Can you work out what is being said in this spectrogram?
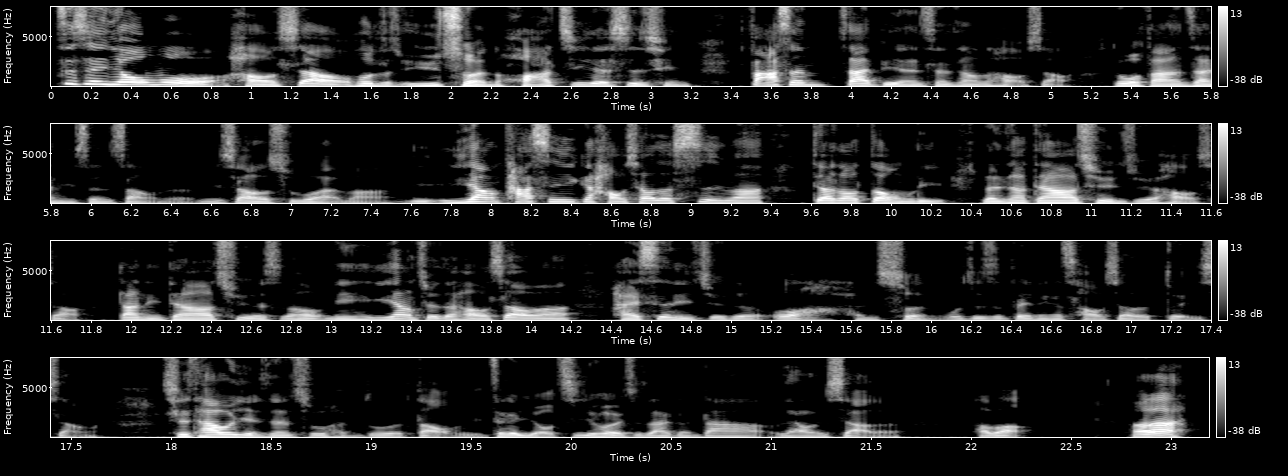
这些幽默、好笑或者是愚蠢、滑稽的事情发生在别人身上是好笑，如果发生在你身上呢？你笑得出来吗？你一样，它是一个好笑的事吗？掉到洞里，人家掉下去，你觉得好笑？当你掉下去的时候，你一样觉得好笑吗？还是你觉得哇，很蠢，我就是被那个嘲笑的对象？其实它会衍生出很多的道理，这个有机会就再跟大家聊一下了，好不好？好了。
